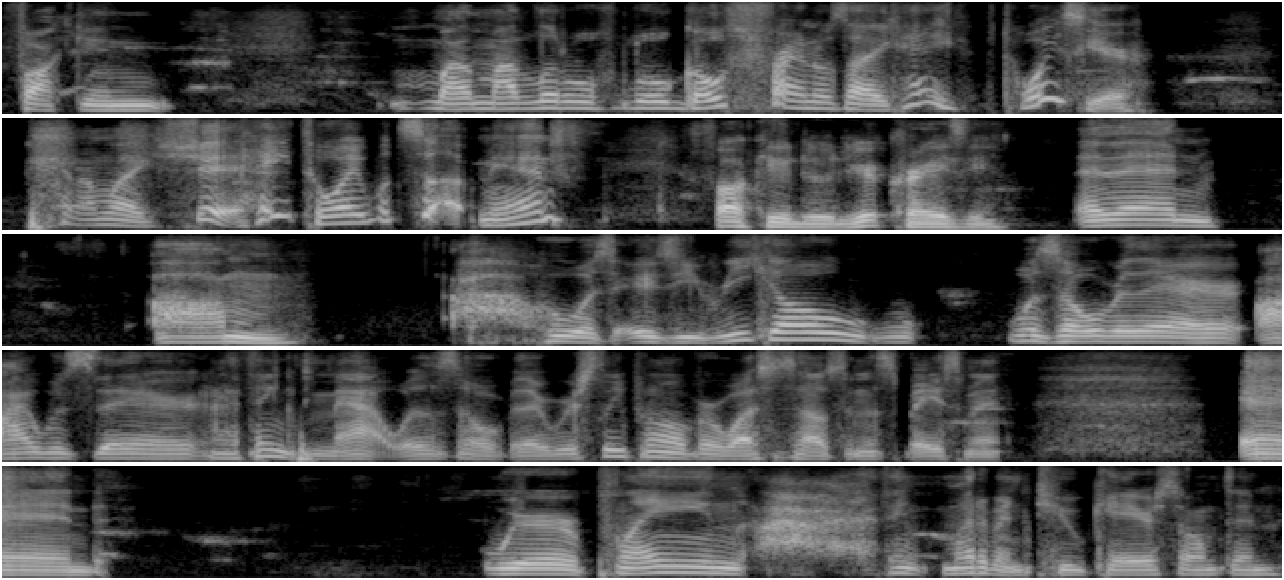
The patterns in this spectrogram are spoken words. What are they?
fucking my my little little ghost friend was like, "Hey, Toy's here," and I'm like, "Shit, hey Toy, what's up, man?" Fuck you, dude. You're crazy. And then, um, ah, who was it? Is he Rico was over there? I was there, and I think Matt was over there. We were sleeping over at Wes's house in this basement, and we are playing. I think it might have been 2K or something.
